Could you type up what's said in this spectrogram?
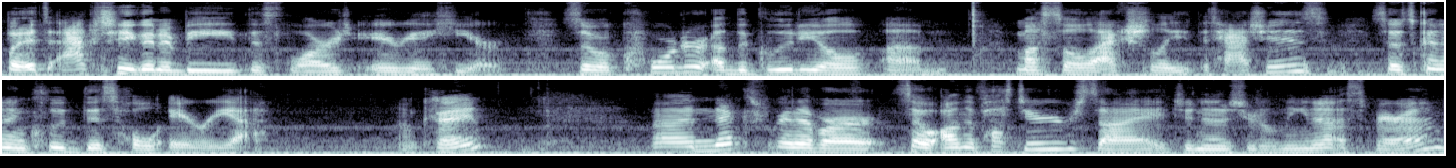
but it's actually going to be this large area here. So a quarter of the gluteal um, muscle actually attaches, so it's going to include this whole area. Okay. Uh, next, we're to have our, so on the posterior side, you notice your linea aspera.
